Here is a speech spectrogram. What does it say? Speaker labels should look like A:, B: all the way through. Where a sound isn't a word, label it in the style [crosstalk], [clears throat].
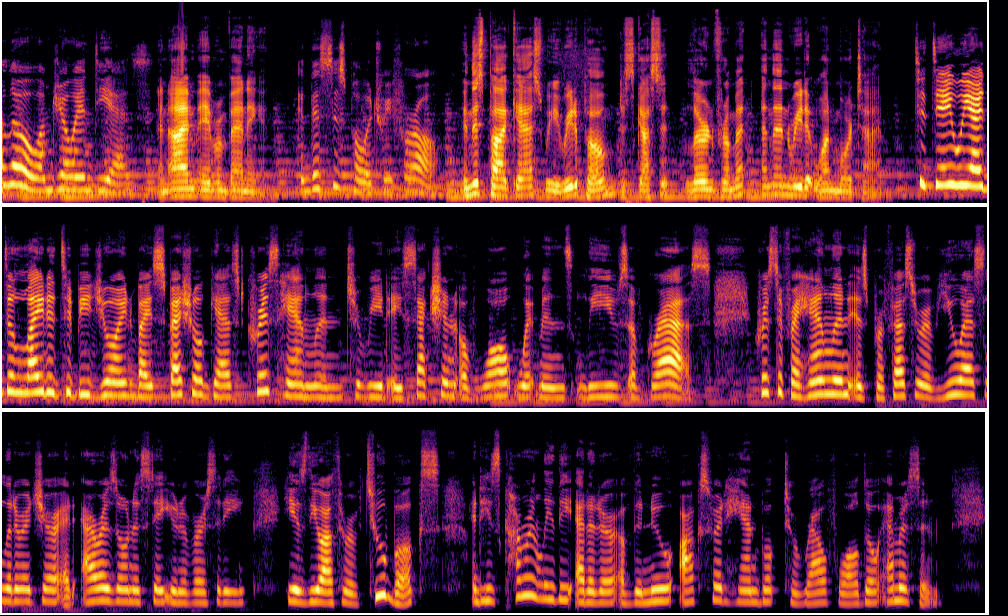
A: Hello, I'm Joanne Diaz,
B: And I'm Abram Van Engen.
A: and this is Poetry for All.
B: In this podcast, we read a poem, discuss it, learn from it, and then read it one more time.
A: Today, we are delighted to be joined by special guest Chris Hanlon to read a section of Walt Whitman's Leaves of Grass. Christopher Hanlon is professor of U.S. literature at Arizona State University. He is the author of two books, and he's currently the editor of the new Oxford Handbook to Ralph Waldo Emerson.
